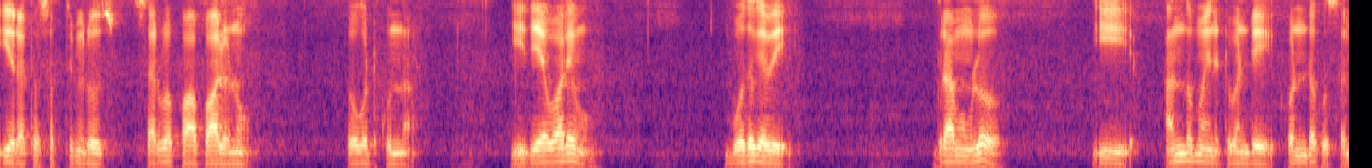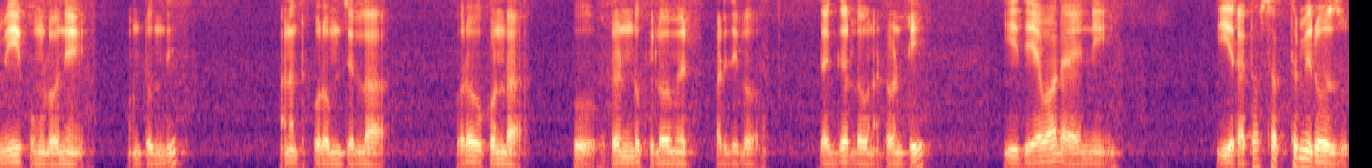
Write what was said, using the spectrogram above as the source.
ఈ రథసప్తమి రోజు సర్వ పాపాలను పోగొట్టుకుందాం. ఈ దేవాలయం బోధగవి గ్రామంలో ఈ అందమైనటువంటి కొండకు సమీపంలోనే ఉంటుంది. అనంతపురం జిల్లా ఉరవకొండకు రెండు కిలోమీటర్ పరిధిలో దగ్గరలో ఉన్నటువంటి ఈ దేవాలయాన్ని ఈ రథసప్తమి రోజు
